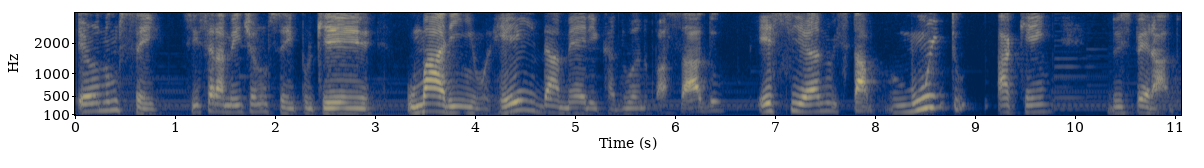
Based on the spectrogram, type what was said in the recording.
eu não sei. Sinceramente, eu não sei, porque o Marinho, rei da América do ano passado, esse ano está muito aquém do esperado.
